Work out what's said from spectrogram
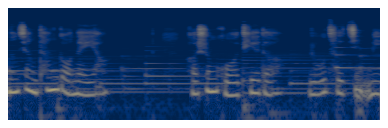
能像 Tango 那样，和生活贴得如此紧密。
